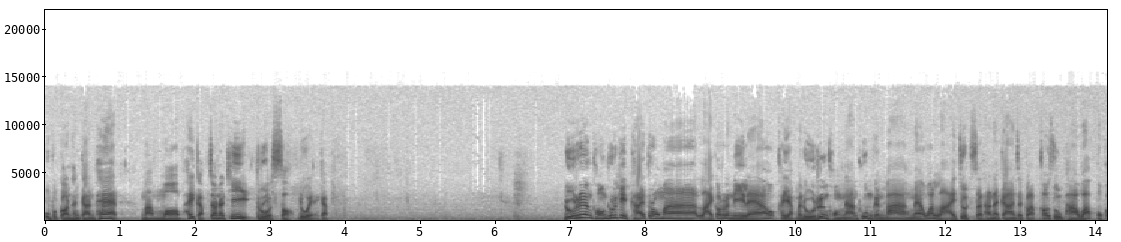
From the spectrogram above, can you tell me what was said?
อุปกรณ์ทางการแพทย์ มามอบให้กับเจ้าหน้าที่ตรวจสอบด้วยนะครับดูเรื่องของธุรกิจขายตรงมาหลายกรณีแล้ว ขยับมาดูเรื่องของน้ำท่วมกันบ้าง แม้ว่าหลายจุดสถานการณ์จะกลับเข้าสู่ภาวะปก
